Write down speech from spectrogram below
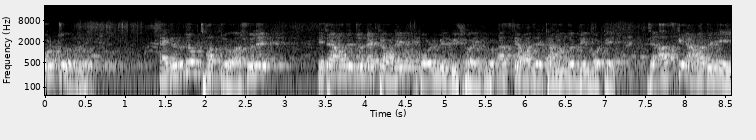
অর্জন এগারো জন ছাত্র, আসলে এটা আমাদের জন্য একটা অনেক গর্বের বিষয় এবং আজকে আমাদের একটা আনন্দের দিন বটে যে আজকে আমাদের এই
